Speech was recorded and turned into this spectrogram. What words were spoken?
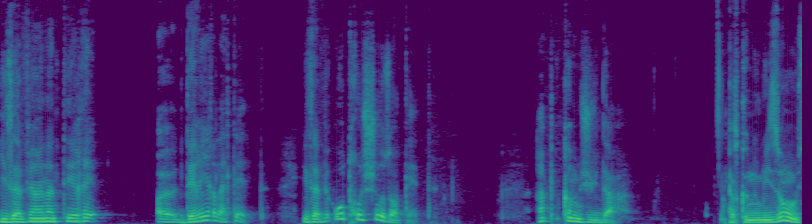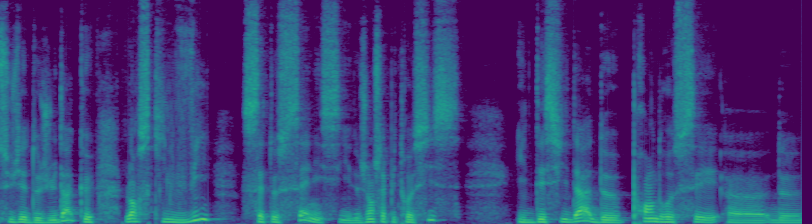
Ils avaient un intérêt euh, derrière la tête. Ils avaient autre chose en tête. Un peu comme Judas. Parce que nous lisons au sujet de Judas que lorsqu'il vit cette scène ici de Jean chapitre 6, il décida de prendre ses, euh, de,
